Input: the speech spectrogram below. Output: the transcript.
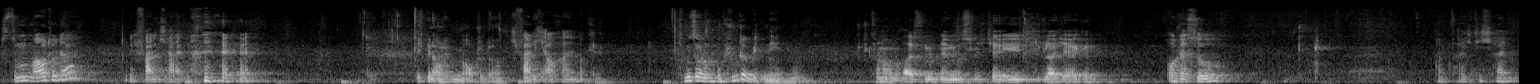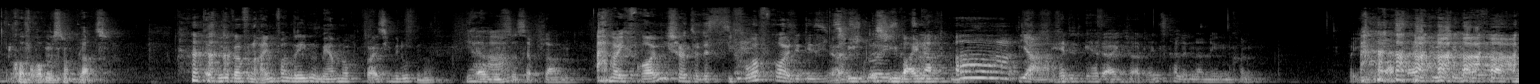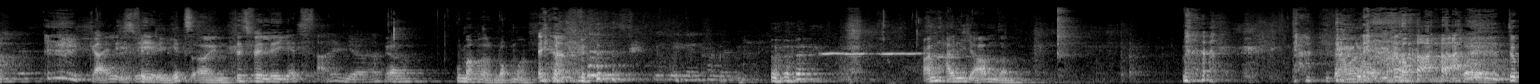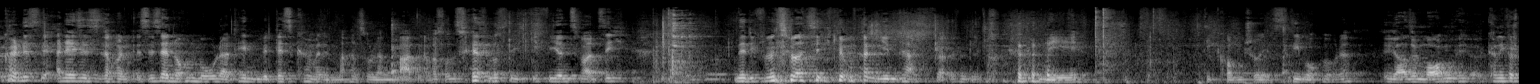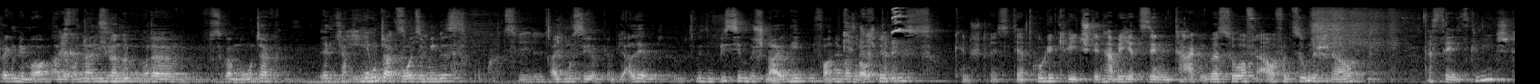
Bist du mit dem Auto da? Ich fahre dich heim. Ich bin auch nicht mit dem Auto da. Ich fahre dich auch heim. Okay. Ich muss auch noch einen Computer mitnehmen. Ne? Ich kann auch einen Reifen mitnehmen, das liegt ja eh die gleiche Ecke. Oder so. Dann fahre ich dich heim. Im Kofferraum ist noch Platz. Jetzt müssen wir gerade von Heimfahren reden. Wir haben noch 30 Minuten. Ne? Ja, Ja. muss das ja planen. Aber ich freue mich schon so. Das ist die Vorfreude, die sich Ja, Das ist wie, das ist wie zwischendurch- Weihnachten. Ah, ja. Ihr hättet, ihr hättet eigentlich einen Adventskalender nehmen können. Bei jedem Gast ein Türchen aufmachen. Geile Das fällt dir Idee. jetzt ein. Das fällt dir jetzt ein, ja. Ja. Gut, machen wir das nochmal. An Heiligabend dann. da haben wir auch Du könntest, ah, nee, es ist, noch es ist ja noch ein Monat hin, das können wir nicht machen, so lange warten, aber sonst wäre es lustig, die 24, ne, die 25 Nummern jeden Tag veröffentlichen. Nee, die kommen schon jetzt die Woche, oder? Ja, also morgen, kann ich versprechen, die morgen alle online sind. Oder sogar Montag. Ich habe Montag vor zumindest. Um Gottes Willen. Aber ich muss sie irgendwie alle ein bisschen beschneiden, hinten vorne was rausschneiden. Kein Stress. Der Pulli quietscht, den habe ich jetzt den Tag über so oft auf und zugeschraubt, dass der jetzt quietscht.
